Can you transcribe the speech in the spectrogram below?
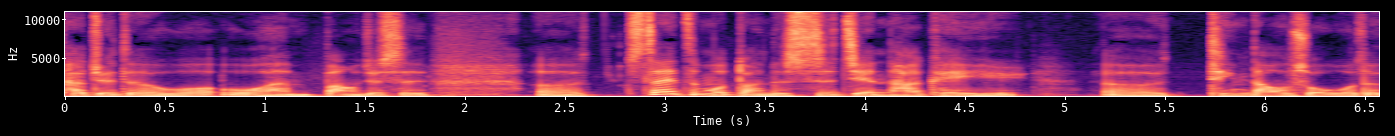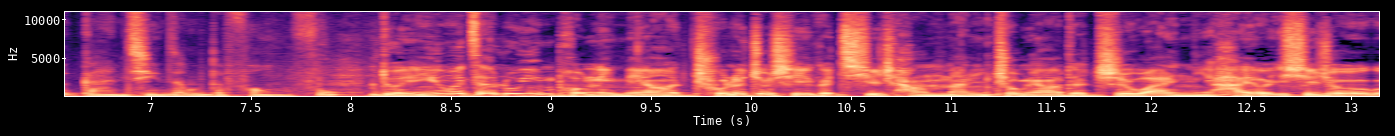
他觉得我我很棒，就是呃在这么短的时间，他可以呃听到说我的感情这么的丰富。对，因为在录音棚里面啊，除了就是一个气场蛮重要的之外，你还有一些就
